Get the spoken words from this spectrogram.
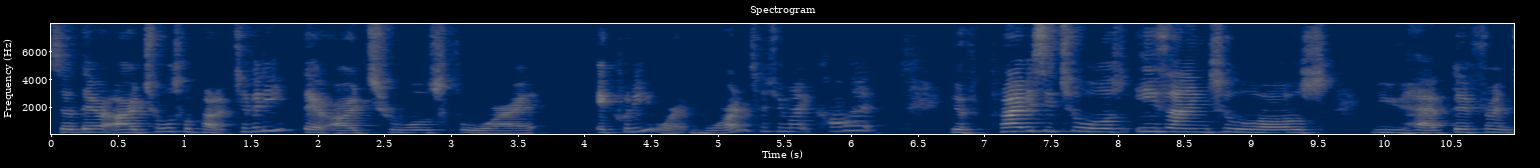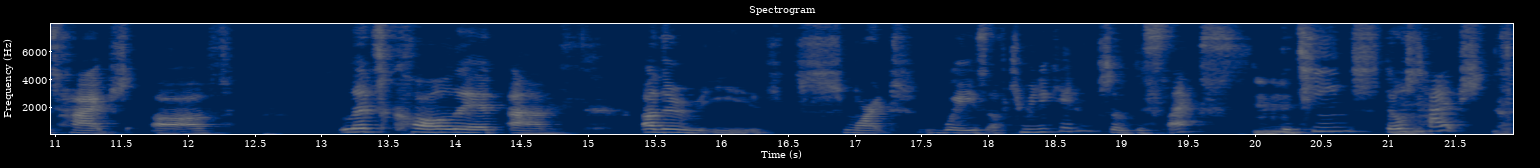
So there are tools for productivity. There are tools for equity or warrants, as you might call it. you have privacy tools, e-signing tools, you have different types of, let's call it um, other smart ways of communicating. So the Slacks, mm-hmm. the Teams, those mm-hmm. types. Yeah.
